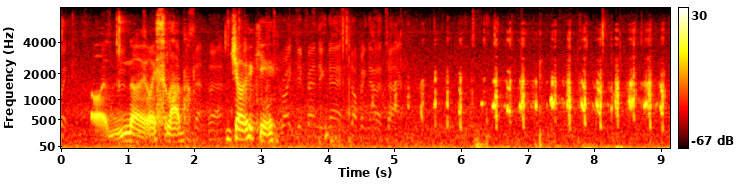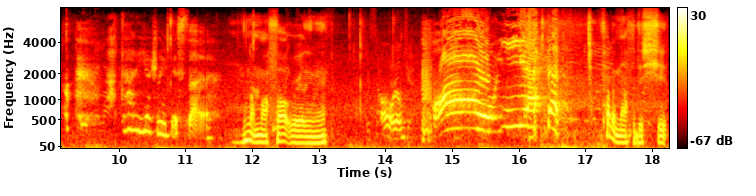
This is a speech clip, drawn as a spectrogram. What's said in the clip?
quick Oh, no, I slab. Set there. Joking. Great defending there, stopping that attack. How do you actually miss that? Not my fault, really, man. Oh, the. Oh, yes! I've had enough of this shit.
